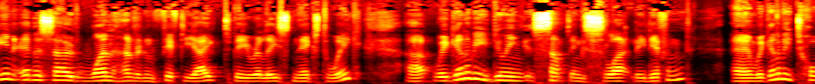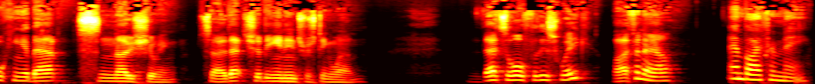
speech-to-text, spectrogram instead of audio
In episode 158 to be released next week, uh, we're going to be doing something slightly different and we're going to be talking about snowshoeing. So that should be an interesting one. That's all for this week. Bye for now. And bye from me.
